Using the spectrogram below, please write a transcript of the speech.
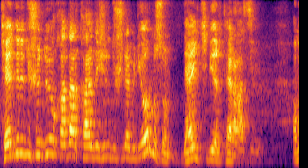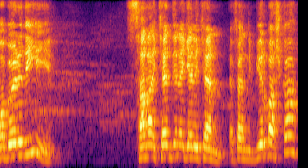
Kendini düşündüğün kadar kardeşini düşünebiliyor musun? Denk bir terazi. Ama böyle değil. Sana kendine gelirken efendim bir başka,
